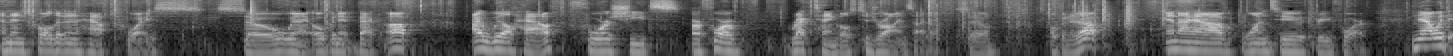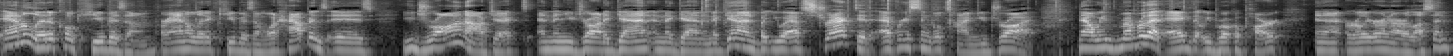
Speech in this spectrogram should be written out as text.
and then fold it in half twice. So when I open it back up, I will have four sheets, or four rectangles to draw inside of. So open it up, and I have one, two, three, four. Now with analytical cubism, or analytic cubism, what happens is you draw an object and then you draw it again and again and again, but you abstract it every single time you draw it. Now, we remember that egg that we broke apart in, earlier in our lesson?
